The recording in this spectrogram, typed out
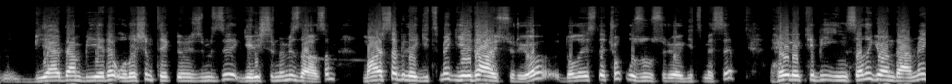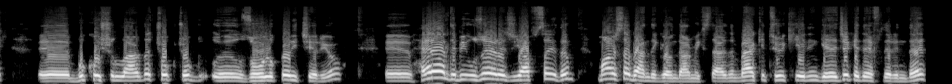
bir yerden bir yere ulaşım teknolojimizi geliştirmemiz lazım. Mars'a bile gitmek 7 ay sürüyor. Dolayısıyla çok uzun sürüyor gitmesi. Hele ki bir insanı göndermek e, bu koşullarda çok çok e, zorluklar içeriyor. E, herhalde bir uzay aracı yapsaydım Mars'a ben de göndermek isterdim. Belki Türkiye'nin gelecek hedeflerinde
